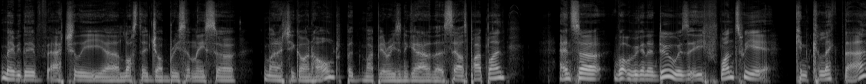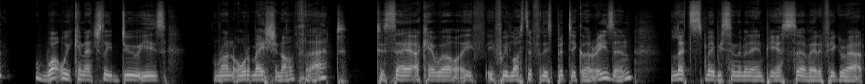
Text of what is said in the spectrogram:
maybe they've actually uh, lost their job recently, so it might actually go on hold, but might be a reason to get out of the sales pipeline. And so, what we're going to do is, if once we can collect that, what we can actually do is run automation of that to say, okay, well, if, if we lost it for this particular reason, let's maybe send them an NPS survey to figure out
